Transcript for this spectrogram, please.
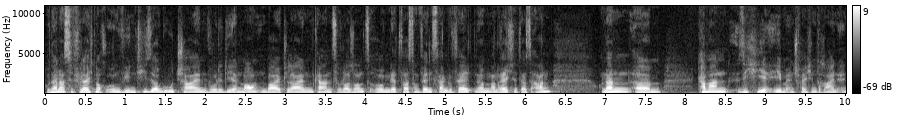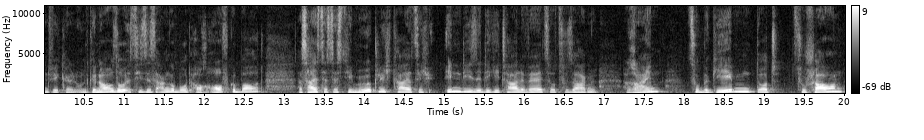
Und dann hast du vielleicht noch irgendwie einen Teaser-Gutschein, wo du dir ein Mountainbike leihen kannst oder sonst irgendetwas. Und wenn es dann gefällt, ne, man rechnet das an und dann ähm, kann man sich hier eben entsprechend rein entwickeln. Und genauso ist dieses Angebot auch aufgebaut. Das heißt, es ist die Möglichkeit, sich in diese digitale Welt sozusagen rein zu begeben, dort zu schauen,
